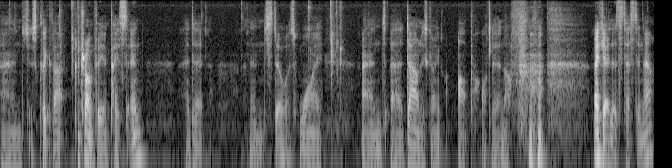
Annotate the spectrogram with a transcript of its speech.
and just click that, Control V and paste it in, edit, and then still it's Y, and uh, down is going up, oddly enough. okay, let's test it now.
